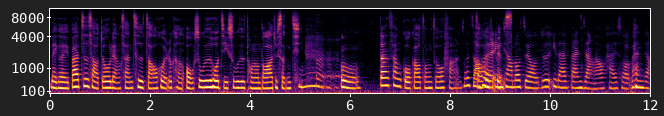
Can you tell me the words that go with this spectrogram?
每个礼拜至少就两三次早会，就可能偶数日或奇数日，统统都要去升旗。嗯嗯嗯。嗯。但上国高中之后，反而所以早会的印象都只有就是一直在颁奖，然后拍手，颁奖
